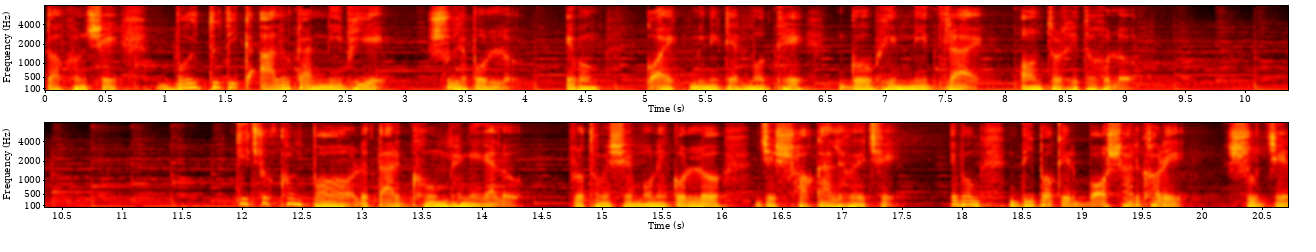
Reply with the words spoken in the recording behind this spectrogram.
তখন সে বৈদ্যুতিক আলোটা নিভিয়ে শুয়ে পড়ল এবং কয়েক মিনিটের মধ্যে গভীর নিদ্রায় অন্তর্হিত হল। কিছুক্ষণ পর তার ঘুম ভেঙে গেল। প্রথমে সে মনে করল যে সকাল হয়েছে। এবং দীপকের বসার ঘরে সূর্যের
